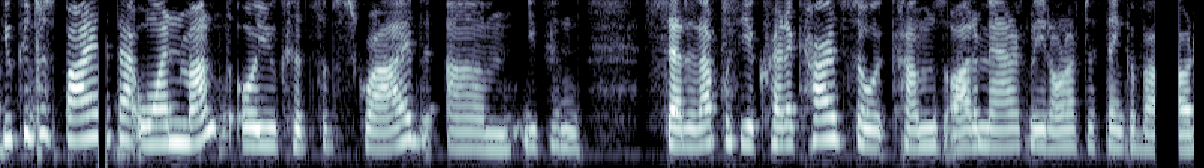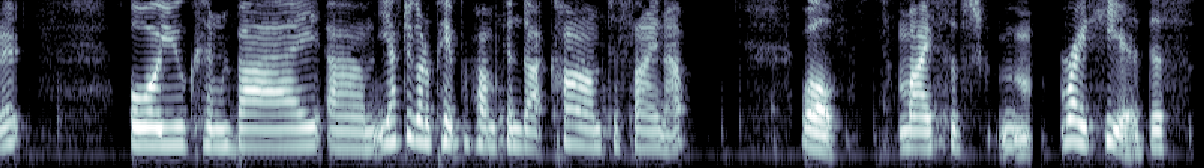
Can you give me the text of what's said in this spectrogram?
You can just buy it that one month, or you could subscribe. Um, you can set it up with your credit card so it comes automatically. You don't have to think about it. Or you can buy. Um, you have to go to paperpumpkin.com to sign up. Well, my subs right here, this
